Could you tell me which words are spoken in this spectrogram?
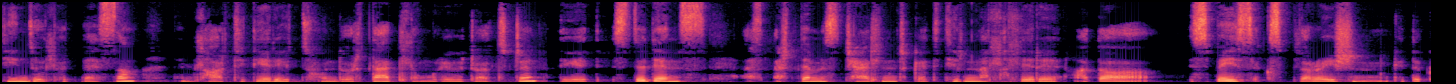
тийм зүйлүүд байсан. Болохоор тэдгэрийг зөвхөн дуртаад л өнгөрөө гэж бодож байна. Тэгээд Students Artemis Challenge гэдэг тэр нь болохоор одоо Space Exploration гэдэг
